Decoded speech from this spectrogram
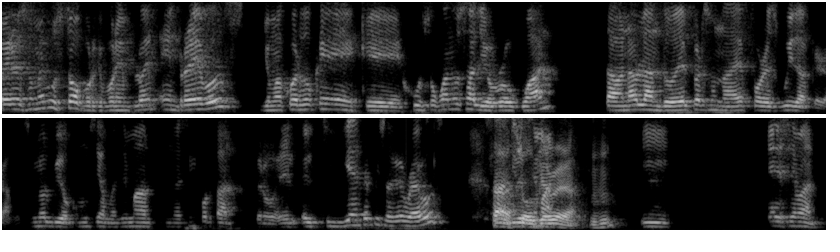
pero eso me gustó, porque por ejemplo en, en Rebels, yo me acuerdo que, que, justo cuando salió Rogue One, estaban hablando del personaje de Forrest Whitaker, a se me olvidó cómo se llama ese man, no es importante, pero el, el siguiente episodio de Rebels ah, salió ese man, y ese man,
